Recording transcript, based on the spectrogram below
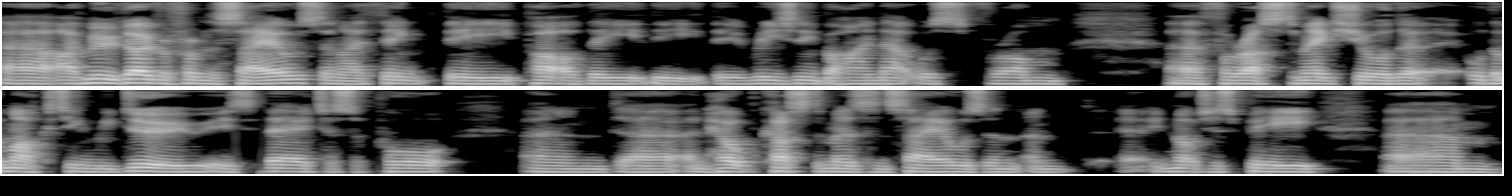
Uh, I've moved over from the sales, and I think the part of the the, the reasoning behind that was from uh, for us to make sure that all the marketing we do is there to support and uh, and help customers and sales and and uh, not just be um,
